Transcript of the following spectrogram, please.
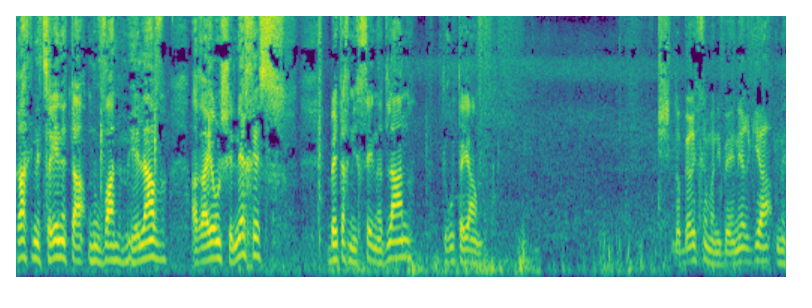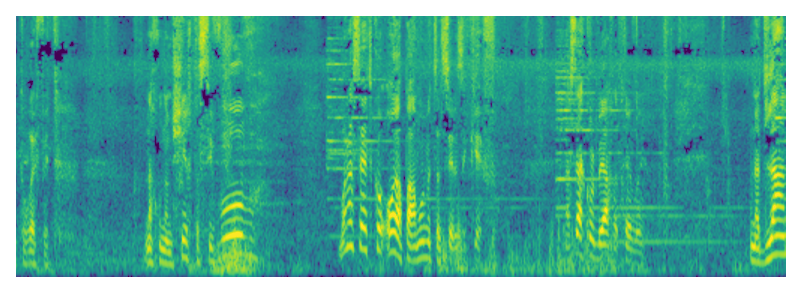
רק נציין את המובן מאליו, הרעיון של נכס, בטח נכסי נדל"ן, תראו את הים. לדבר איתכם, אני באנרגיה מטורפת. אנחנו נמשיך את הסיבוב. בואו נעשה את כל... אוי, הפעמון מצלצל, איזה כיף. נעשה הכל ביחד, חבר'ה. נדל"ן,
